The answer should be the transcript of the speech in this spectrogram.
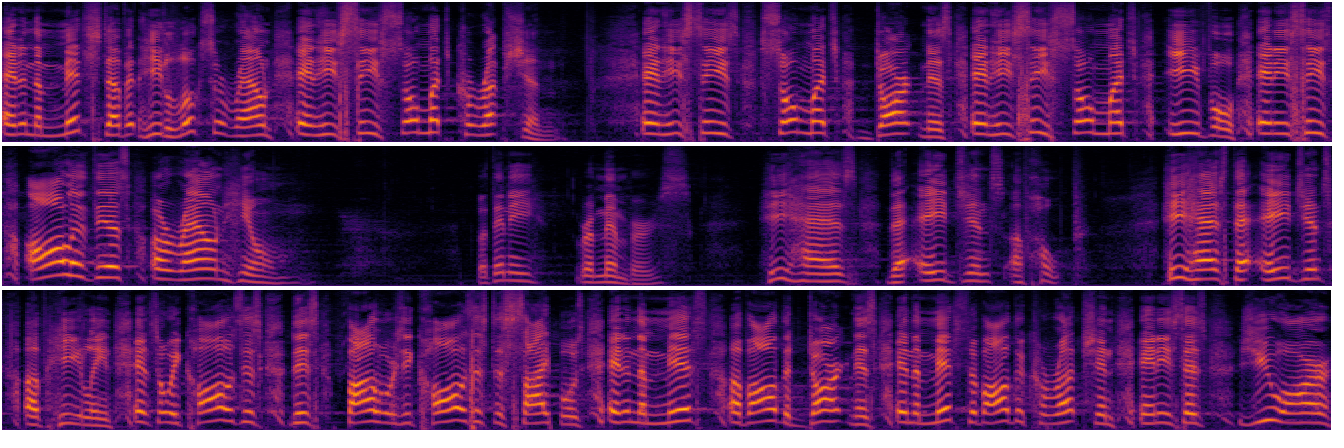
and in the midst of it, he looks around and he sees so much corruption and he sees so much darkness and he sees so much evil and he sees all of this around him. But then he remembers he has the agents of hope. He has the agents of healing. And so he calls his, his followers, he calls his disciples, and in the midst of all the darkness, in the midst of all the corruption, and he says, You are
